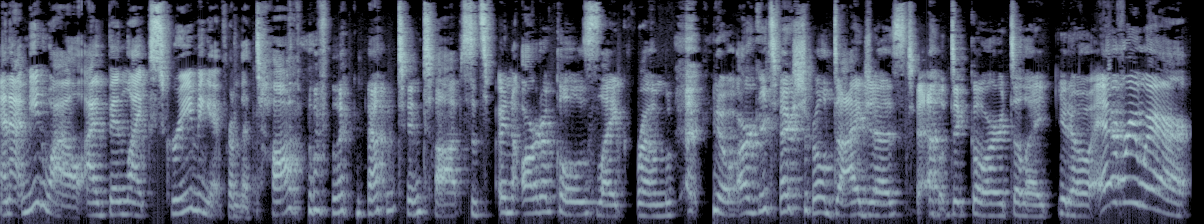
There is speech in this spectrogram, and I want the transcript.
And at, meanwhile, I've been like screaming it from the top of like mountaintops. It's in articles like from, you know, Architectural Digest to Haute Decor to like, you know, everywhere.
